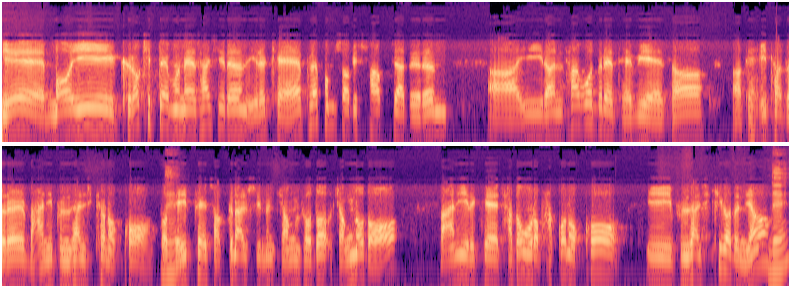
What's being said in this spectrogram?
예, 뭐 이 그렇기 때문에 사실은 이렇게 플랫폼 서비스 사업자들은 어 이런 사고들에 대비해서 어 데이터들을 많이 분산시켜 놓고 또 네. 데이터에 접근할 수 있는 경로도 경로도 많이 이렇게 자동으로 바꿔 놓고 이 분산시키거든요. 네.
